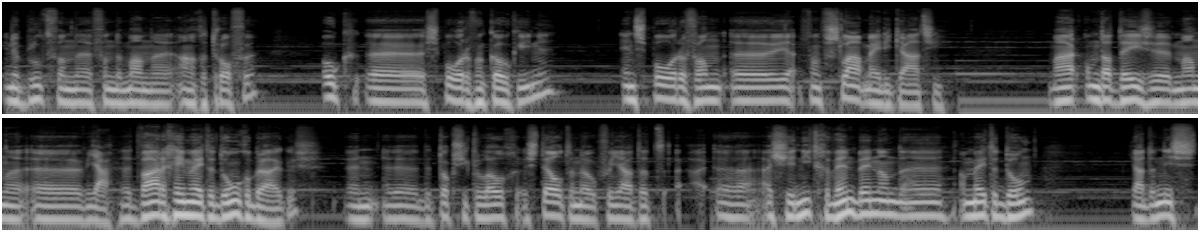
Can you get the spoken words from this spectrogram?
in het bloed van, van de man aangetroffen. Ook sporen van cocaïne en sporen van, ja, van slaapmedicatie. Maar omdat deze mannen, ja, het waren geen methadongebruikers. En de toxicoloog stelt dan ook van ja, dat als je niet gewend bent aan, aan methadon, ja, dan is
